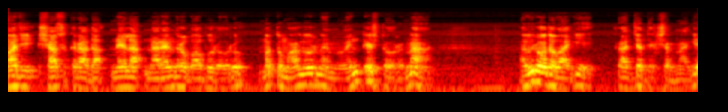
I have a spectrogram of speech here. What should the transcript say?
ಮಾಜಿ ಶಾಸಕರಾದ ನೇಲ ನರೇಂದ್ರ ಬಾಬುರವರು ಮತ್ತು ಮಾಲೂರಿನ ವೆಂಕಟೇಶ್ ಅವರನ್ನ ಅವಿರೋಧವಾಗಿ ರಾಜ್ಯಾಧ್ಯಕ್ಷರನ್ನಾಗಿ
